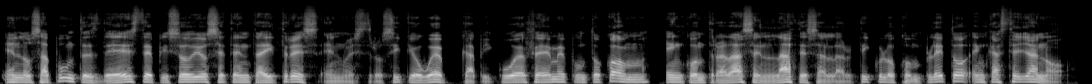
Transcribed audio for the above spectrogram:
En los apuntes de este episodio 73 en nuestro sitio web capicuafm.com encontrarás enlaces al artículo completo en castellano.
